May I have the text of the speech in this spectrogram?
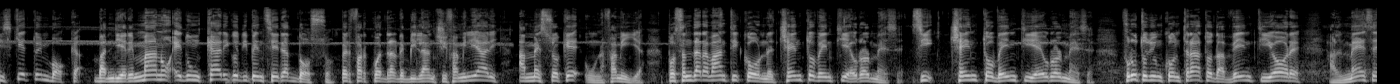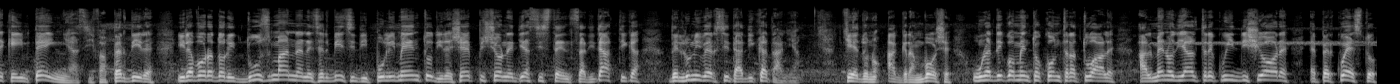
Fischietto in bocca, bandiera in mano ed un carico di pensieri addosso per far quadrare bilanci familiari, ammesso che una famiglia possa andare avanti con 120 euro al mese. Sì, 120 euro al mese, frutto di un contratto da 20 ore al mese che impegna, si fa per dire, i lavoratori Dusman nei servizi di pulimento, di reception e di assistenza didattica dell'Università di Catania. Chiedono a gran voce un adeguamento contrattuale almeno di altre 15 ore e per questo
